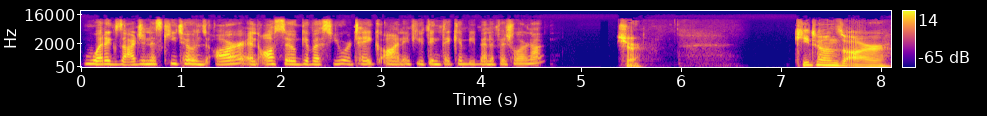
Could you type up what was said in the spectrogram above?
what exogenous ketones are and also give us your take on if you think they can be beneficial or not? Sure. Ketones are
